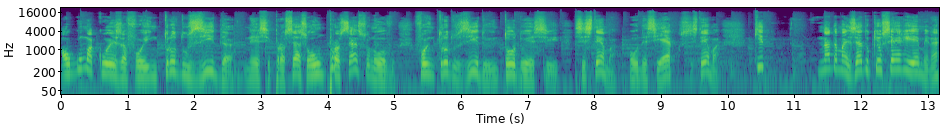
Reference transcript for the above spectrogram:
alguma coisa foi introduzida nesse processo, ou um processo novo foi introduzido em todo esse sistema, ou nesse ecossistema, que nada mais é do que o CRM, né?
